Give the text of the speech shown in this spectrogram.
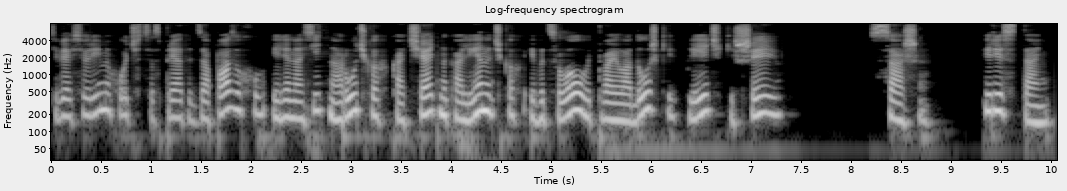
Тебя все время хочется спрятать за пазуху или носить на ручках, качать на коленочках и выцеловывать твои ладошки, плечики, шею. Саша, перестань,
